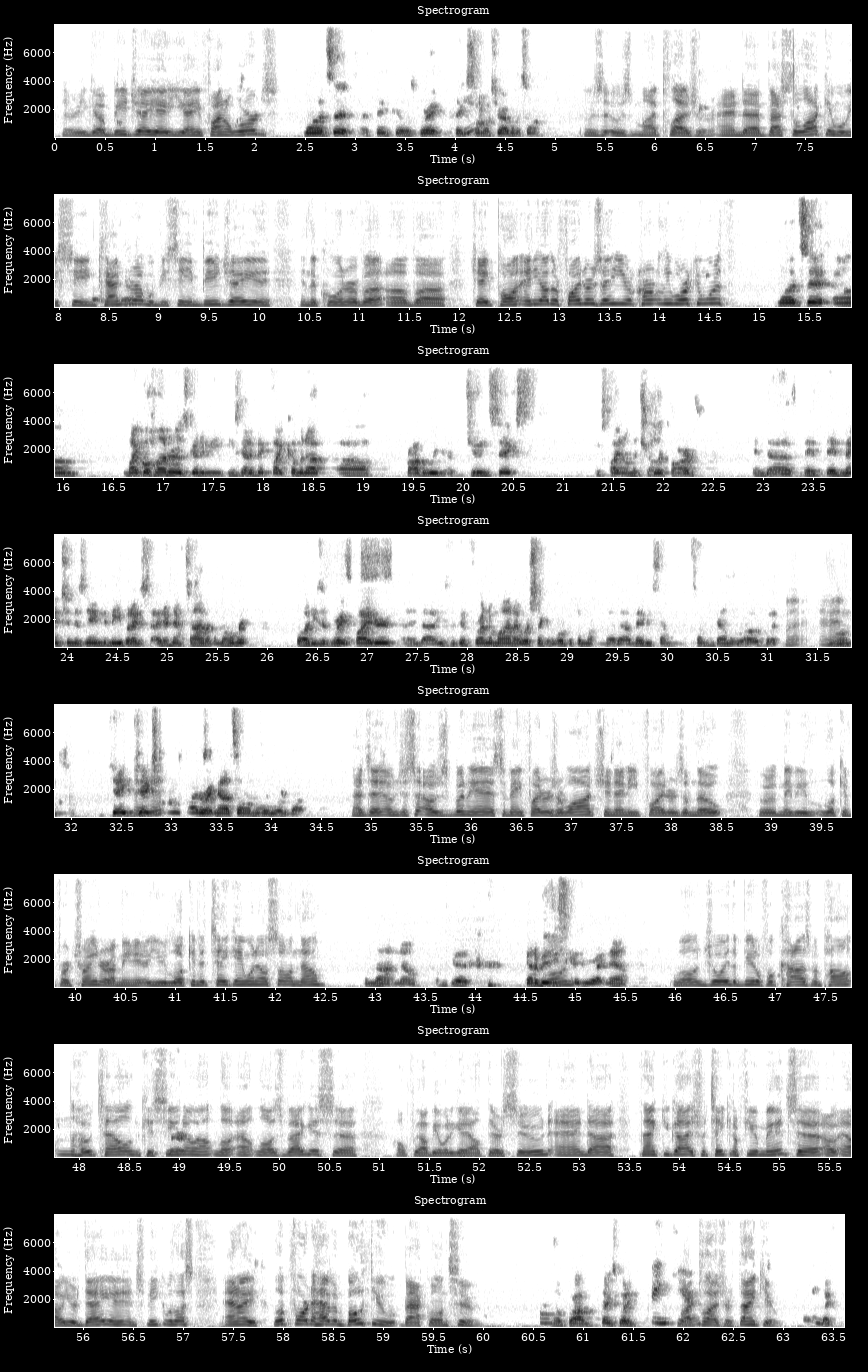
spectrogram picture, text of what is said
There you go, BJ. You, any final words? No, that's it. I think it was great. Thanks yeah. so much for having us on. It was, it was my pleasure, and uh, best of luck. And we'll be seeing Kendra. We'll be seeing BJ in, in the corner of uh, of uh, Jake Paul. Any other fighters that you're currently working with? No, that's it. Um, Michael Hunter is going to be. He's got a big fight coming up, uh, probably June sixth. He's fighting on the Triller card, and uh, they, would mentioned his name to me, but I, just, I didn't have time at the moment. But he's a great fighter, and uh, he's a good friend of mine. I wish I could work with him, but uh, maybe some something down the road. But and, Jake, Jake's and, a fighter right now. That's all I'm really worried about. That's it. I'm just. I was going to ask if any fighters are watching, any fighters of note who are maybe looking for a trainer. I mean, are you looking to take anyone else on? No. I'm not. No, I'm good. Got a busy well, schedule right now. Well, enjoy the beautiful Cosmopolitan Hotel and Casino sure. out in, out in Las Vegas. Uh, hopefully I'll be able to get out there soon. And uh, thank you guys for taking a few minutes uh, out of your day and, and, speaking with us. And I look forward to having both you back on soon. No problem. Thanks, buddy. Thank you. My pleasure. Thank you. Thanks.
